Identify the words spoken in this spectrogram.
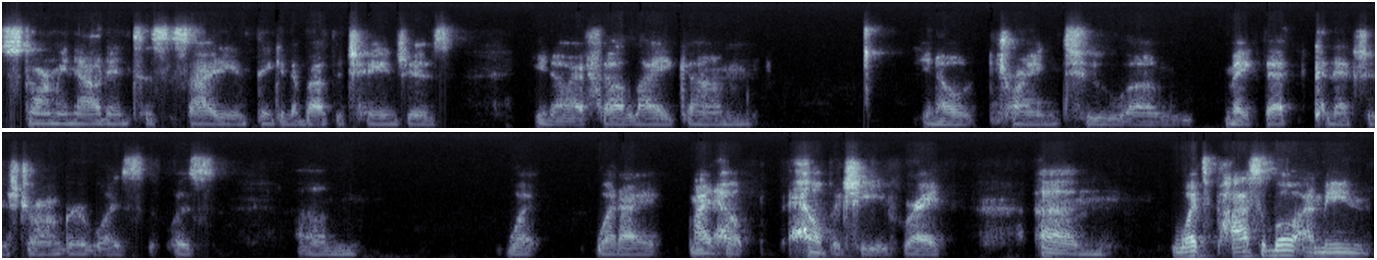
storming out into society and thinking about the changes, you know, I felt like, um, you know, trying to um, make that connection stronger was was um, what what I might help help achieve. Right. Um, what's possible? I mean,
